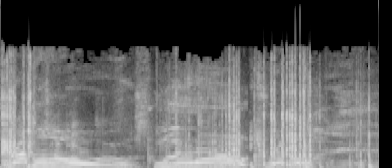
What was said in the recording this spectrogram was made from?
Rubble. Pull it out. It's Rubble.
